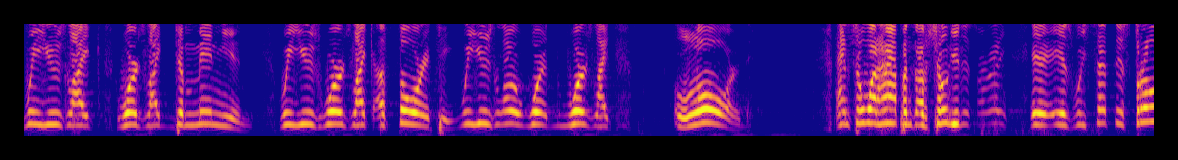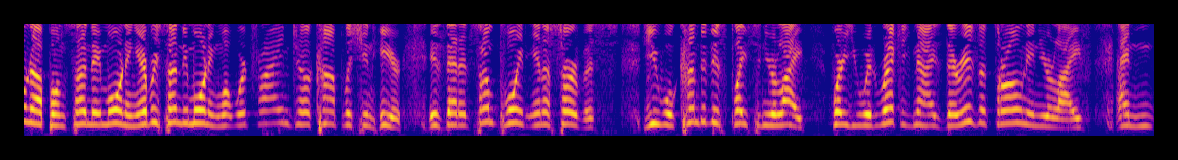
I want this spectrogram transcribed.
We use like words like dominion. We use words like authority. We use words like Lord. And so what happens, I've shown you this already, is we set this throne up on Sunday morning. Every Sunday morning, what we're trying to accomplish in here is that at some point in a service, you will come to this place in your life where you would recognize there is a throne in your life and,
